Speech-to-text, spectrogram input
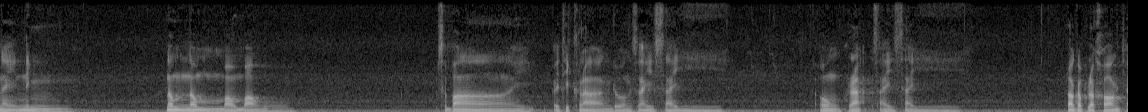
ในนิ่ง นุ่มนุ่มเบาเบาสบายไปที่กลางดวงใสใสองค์พระใสใสร้อมกับประคองใจ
